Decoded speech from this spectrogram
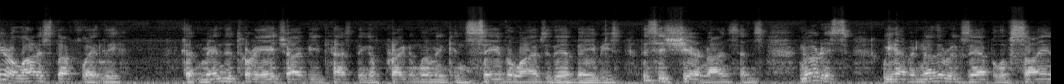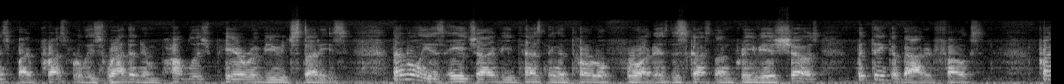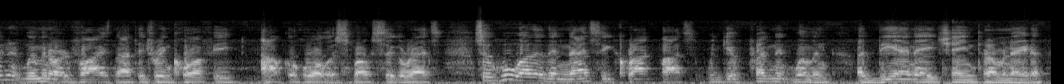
hear a lot of stuff lately that mandatory HIV testing of pregnant women can save the lives of their babies. This is sheer nonsense. Notice we have another example of science by press release rather than published peer-reviewed studies. Not only is HIV testing a total fraud, as discussed on previous shows, but think about it, folks. Pregnant women are advised not to drink coffee, alcohol, or smoke cigarettes. So who other than Nazi crackpots would give pregnant women a DNA chain terminator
